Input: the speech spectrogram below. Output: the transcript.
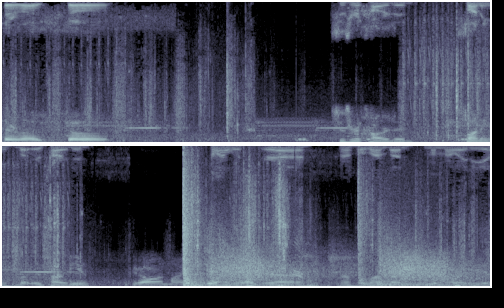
There was so. This is retarded. Funny, but retarded. You're on my Yeah, uh, oh, hold on, bud. Get more of you.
